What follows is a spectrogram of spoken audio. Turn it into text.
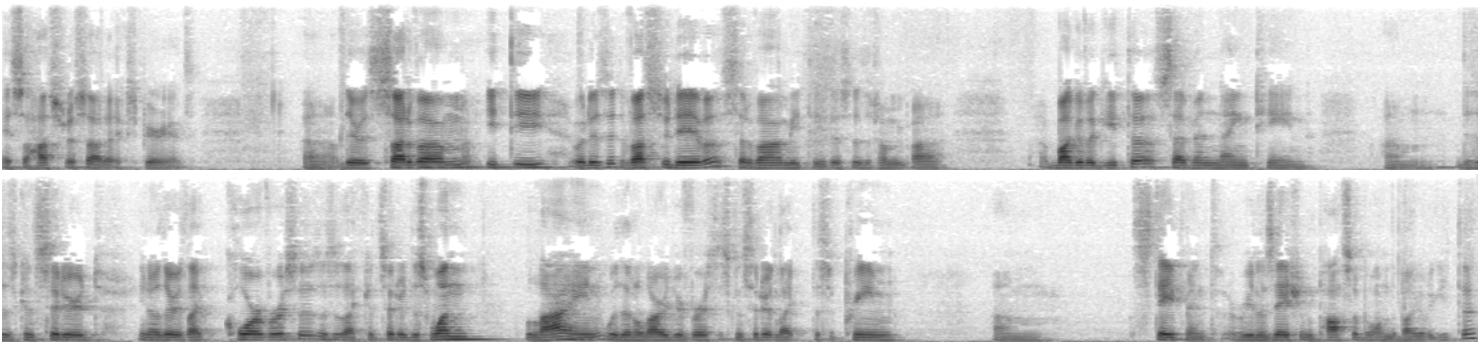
a Sahasrasara experience. Uh, there's Sarvam Iti, what is it? Vasudeva Sarvam Iti. This is from uh, Bhagavad Gita 7.19. Um, this is considered, you know, there's like core verses. This is like considered, this one line within a larger verse is considered like the supreme um, statement, realization possible in the Bhagavad Gita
